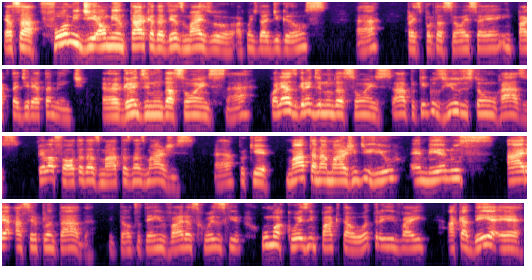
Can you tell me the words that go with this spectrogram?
essa fome de aumentar cada vez mais o, a quantidade de grãos né, para exportação, isso aí impacta diretamente. Uh, grandes inundações, né? Qual é as grandes inundações? Ah, por que, que os rios estão rasos? Pela falta das matas nas margens. Né? Porque mata na margem de rio é menos área a ser plantada. Então, tu tem várias coisas que uma coisa impacta a outra e vai. A cadeia é.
